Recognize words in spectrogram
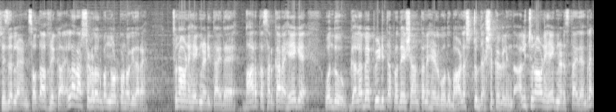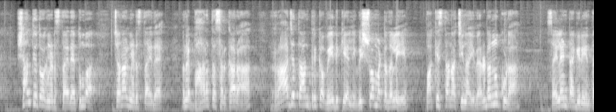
Switzerland South Africa ಎಲ್ಲ ರಾಷ್ಟ್ರಗಳವ್ರು ಬಂದು ನೋಡ್ಕೊಂಡು ಹೋಗಿದ್ದಾರೆ. ಚುನಾವಣೆ ಹೇಗೆ ನಡೀತಾ ಇದೆ? ಭಾರತ ಸರ್ಕಾರ ಹೇಗೆ ಒಂದು ಗಲಭೆ ಪೀಡಿತ ಪ್ರದೇಶ ಅಂತಲೇ ಹೇಳ್ಬೋದು. ಬಹಳಷ್ಟು ದಶಕಗಳಿಂದ ಅಲ್ಲಿ ಚುನಾವಣೆ ಹೇಗೆ ನಡೆಸ್ತಾ ಇದೆ ಅಂದರೆ ಶಾಂತಿಯುತವಾಗಿ ನಡೆಸ್ತಾ ಇದೆ, ತುಂಬ ಚೆನ್ನಾಗಿ ನಡೆಸ್ತಾ ಇದೆ. ಅಂದರೆ ಭಾರತ ಸರ್ಕಾರ ರಾಜತಾಂತ್ರಿಕ ವೇದಿಕೆಯಲ್ಲಿ, ವಿಶ್ವ ಮಟ್ಟದಲ್ಲಿ ಪಾಕಿಸ್ತಾನ, ಚೀನಾ ಇವೆರಡನ್ನೂ ಕೂಡ ಸೈಲೆಂಟ್ ಆಗಿರಿ ಅಂತ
